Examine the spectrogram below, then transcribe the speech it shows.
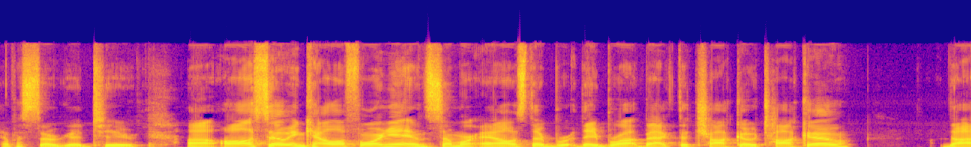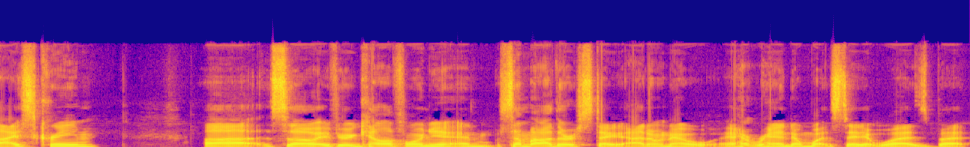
That was so good too. Uh, also in California and somewhere else, they they brought back the Choco Taco, the ice cream. Uh, so if you're in California and some other state, I don't know at random what state it was, but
